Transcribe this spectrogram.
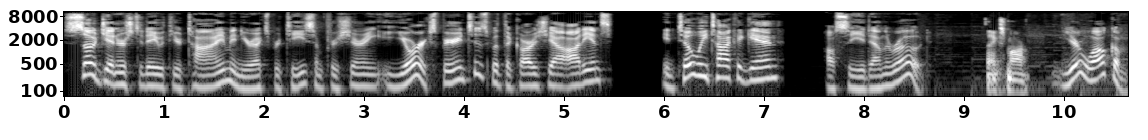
so generous today with your time and your expertise and for sharing your experiences with the Cars Yeah audience. Until we talk again, I'll see you down the road. Thanks, Mark. You're welcome.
